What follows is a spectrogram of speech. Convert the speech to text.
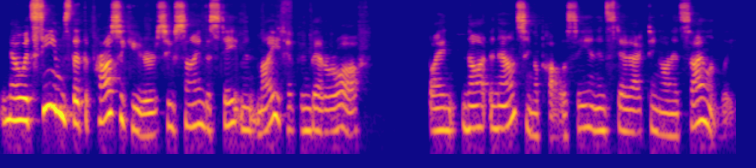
You know, it seems that the prosecutors who signed the statement might have been better off by not announcing a policy and instead acting on it silently,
